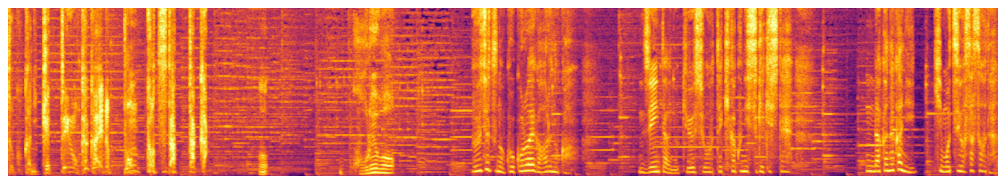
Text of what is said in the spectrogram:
どこかに欠点を抱えるポンコツだったか。あこれは。武術の心得があるのか。人体の急所を的確に刺激してなかなかに気持ちよさそうだ。本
